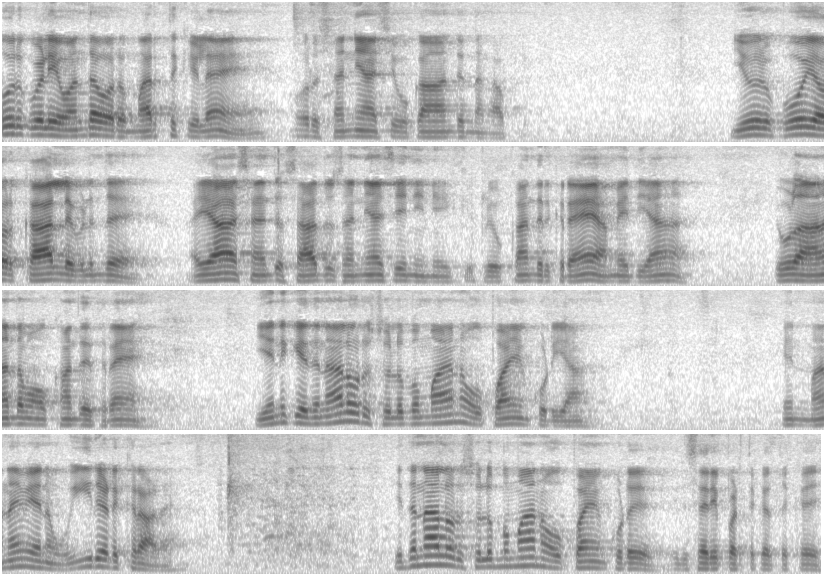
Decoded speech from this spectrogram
ஊருக்கு வெளியே வந்தால் ஒரு மரத்து கீழே ஒரு சன்னியாசி உட்காந்துருந்தாங்க அப்படி. இவர் போய் அவர் காலில் விழுந்து ஐயா சாது சாது சன்னியாசி நீ இப்படி உட்காந்துருக்கிறேன் அமைதியா? இவ்வளோ ஆனந்தமாக உட்காந்துருக்கிறேன் எனக்கு எதனால ஒரு சுலபமான உபாயம் கொடியா? என் மனைவி என்னை உயிரெடுக்கிறாள் இதனால் ஒரு சுலபமான உபாயம் கொடு? இது சரிப்படுத்துக்கிறதுக்கு.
